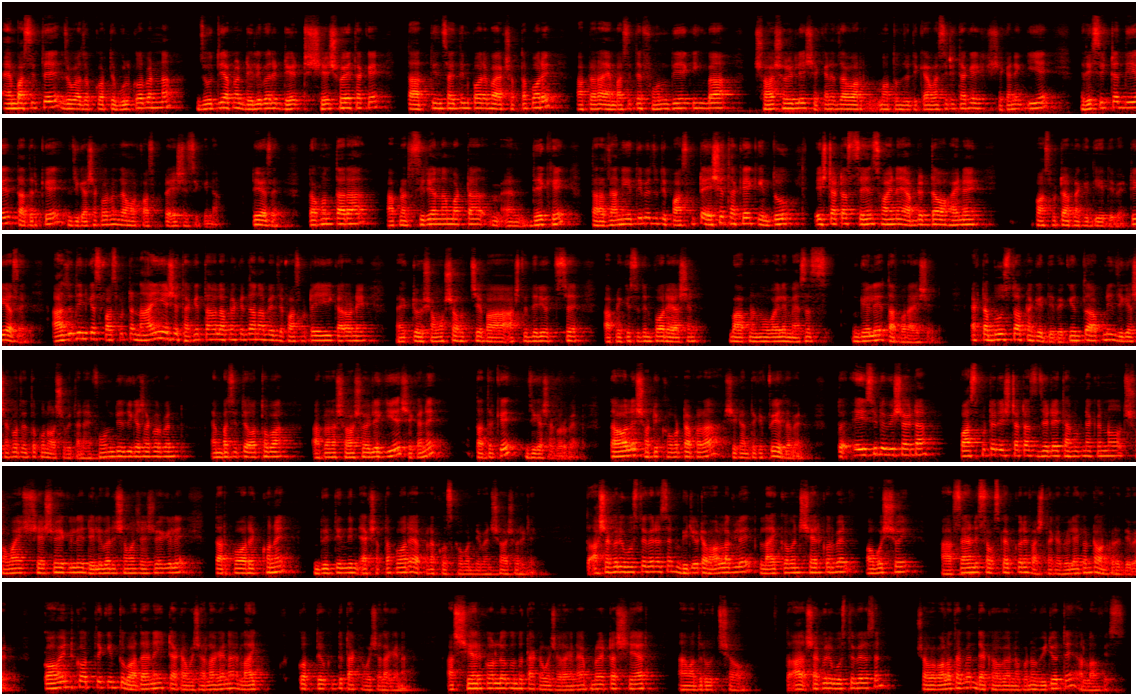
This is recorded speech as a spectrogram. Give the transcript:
অ্যাম্বাসিতে যোগাযোগ করতে ভুল করবেন না। যদি আপনার ডেলিভারি ডেট শেষ হয়ে থাকে, তার তিন, চার দিন পরে বা এক সপ্তাহ পরে আপনারা এম্বাসিতে ফোন দিয়ে কিংবা সরাসরি সেখানে যাওয়ার মতন যদি ক্যাপাসিটি থাকে, সেখানে গিয়ে রিসিপ্টটা দিয়ে তাদেরকে জিজ্ঞাসা করবেন যে আমার পাসপোর্টটা এসেছে কিনা। ঠিক আছে? তখন তারা আপনার সিরিয়াল নাম্বারটা দেখে তারা জানিয়ে দিবে যদি পাসপোর্টটা এসে থাকে কিন্তু স্ট্যাটাস চেঞ্জ হয় নাই আপডেট দেওয়া হয় নাই পাসপোর্টটা আপনাকে দিয়ে দিবে, ঠিক আছে? আর যদি ইনকেস পাসপোর্টটা নাই এসে থাকে তাহলে আপনাকে জানাবে যে পাসপোর্টটা এই কারণে একটু সমস্যা হচ্ছে বা আসতে দেরি হচ্ছে, আপনি কিছুদিন পরে আসেন বা আপনার মোবাইলে মেসেজ গেলে তারপরে আসেন। একটা বুঝ তো আপনাকে দেবে, কিন্তু আপনি জিজ্ঞাসা করতে তো কোনো অসুবিধা নাই। ফোন দিয়ে জিজ্ঞাসা করবেন এম্বাসিতে অথবা আপনারা সরাসরি গিয়ে সেখানে তাদেরকে জিজ্ঞাসা করবেন। তাহলে সঠিক খবরটা আপনারা সেখান থেকে পেয়ে যাবেন। তো এই ছিল বিষয়টা। পাসপোর্টের স্ট্যাটাস যেটাই থাকুক না কেন, সময় শেষ হয়ে গেলে ডেলিভারির সময় শেষ হয়ে গেলে, তারপর এক্ষণে দুই তিন দিন, এক সপ্তাহ পরে আপনারা খোঁজ খবর নেবেন সরাসরি তো আশা করি বুঝতে পেরেছেন। ভিডিওটা ভালো লাগলে লাইক কমেন্ট শেয়ার করবেন অবশ্যই। আর চ্যানেলটি সাবস্ক্রাইব করে পাশে থাকা বেল আইকনটা অন করে দিবেন। কমেন্ট করতে কিন্তু বাধা নেই, টাকা পয়সা লাগে না। লাইক করতেও কিন্তু টাকা পয়সা লাগে না। আর শেয়ার করলেও কিন্তু টাকা পয়সা লাগে না। আপনার একটা শেয়ার আমাদের উৎসাহ। তো আশা করি বুঝতে পেরেছেন। সবাই ভালো থাকবেন। দেখা হবে অন্য কোনো ভিডিওতে আল্লাহ হাফিজ।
